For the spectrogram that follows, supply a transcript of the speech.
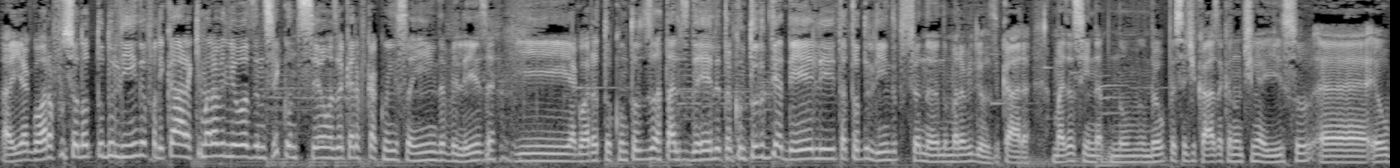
Aí agora funcionou tudo lindo, eu falei, cara, que maravilhoso, eu não sei o que aconteceu, mas eu quero ficar com isso ainda, beleza? E agora eu tô com todos os atalhos dele, tô com tudo que é dele, tá tudo lindo, funcionando, maravilhoso, cara. Mas assim, no, no meu PC de casa que eu não tinha isso, é, eu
